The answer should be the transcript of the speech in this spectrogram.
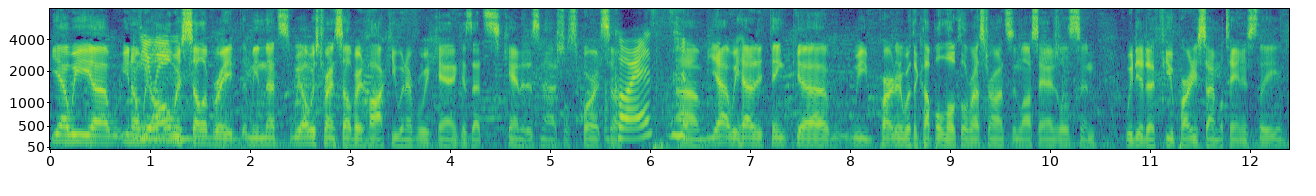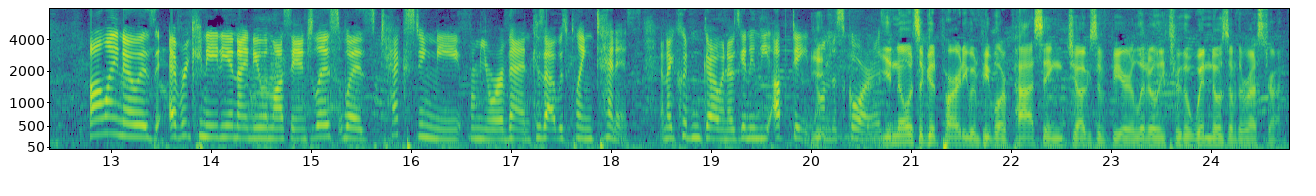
Yeah, we uh, you know Viewing. we always celebrate. I mean, that's we always try and celebrate hockey whenever we can because that's Canada's national sport. So, of course. um, yeah, we had I think uh, we partnered with a couple local restaurants in Los Angeles and we did a few parties simultaneously. All I know is every Canadian I knew in Los Angeles was texting me from your event because I was playing tennis and I couldn't go and I was getting the update you, on the scores. You know it's a good party when people are passing jugs of beer literally through the windows of the restaurant.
